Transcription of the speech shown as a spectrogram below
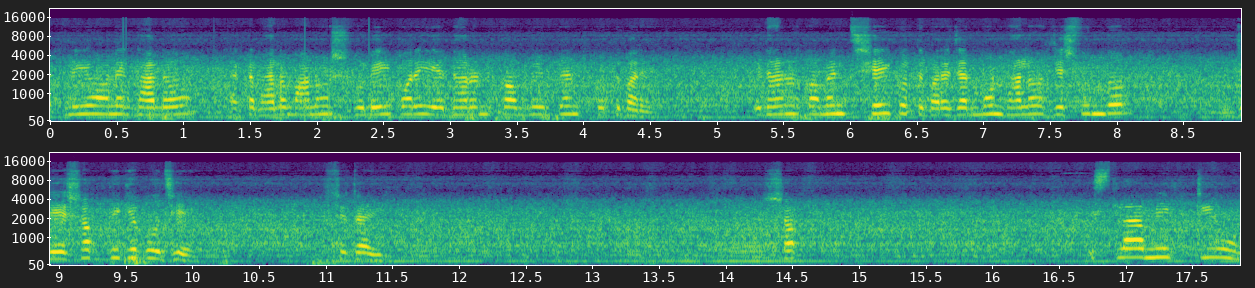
আপনিও অনেক ভালো, একটা ভালো মানুষ হলেই পরে এ ধরনের কমপ্লিমেন্ট করতে পারে। এ ধরনের কমেন্ট সেই করতে পারে যার মন ভালো, যে সুন্দর, যে সব দিকে বোঝে। সেটাই। সব ইসলামিক টিউন।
